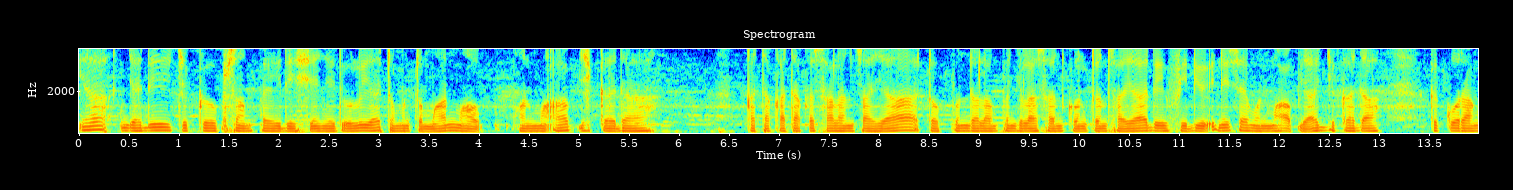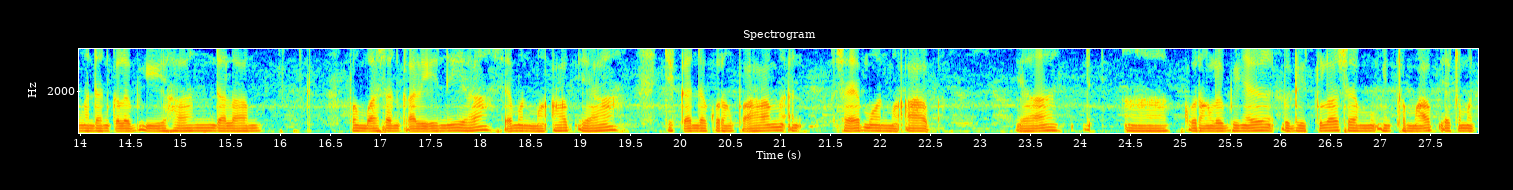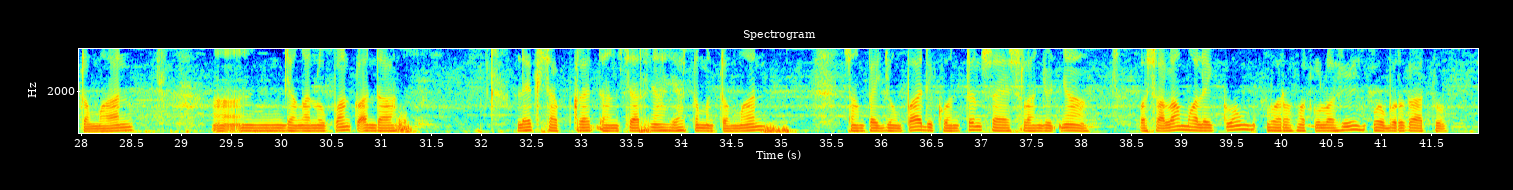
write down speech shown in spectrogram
Ya, jadi cukup sampai di sini dulu ya teman-teman. Mohon maaf jika ada kata-kata kesalahan saya ataupun dalam penjelasan konten saya di video ini saya mohon maaf ya jika ada kekurangan dan kelebihan dalam pembahasan kali ini ya. Saya mohon maaf ya jika Anda kurang paham saya mohon maaf ya. Uh, kurang lebihnya begitulah saya minta maaf ya teman-teman jangan lupa untuk anda like subscribe dan share-nya ya teman-teman. Sampai jumpa di konten saya selanjutnya. Wassalamualaikum warahmatullahi wabarakatuh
